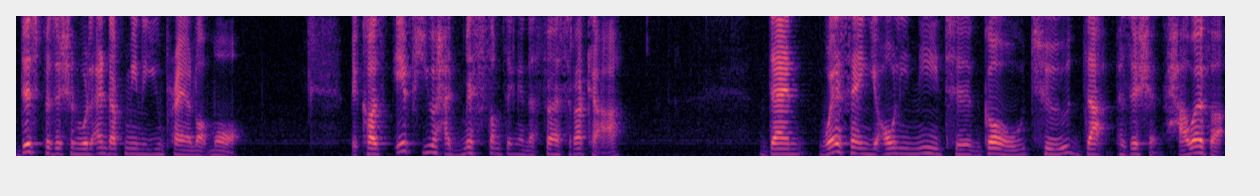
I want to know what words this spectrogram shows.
this position will end up meaning you pray a lot more. Because if you had missed something in the first rak'ah, then we're saying you only need to go to that position. However,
